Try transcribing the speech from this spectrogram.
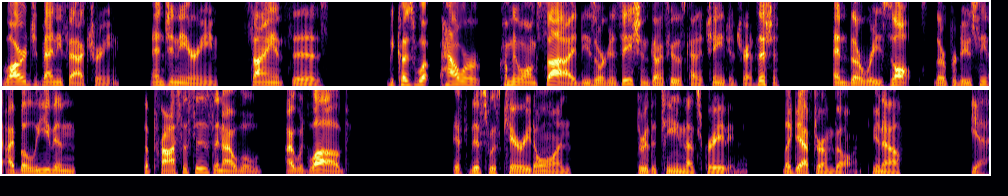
large manufacturing, engineering, sciences, because what how we're coming alongside these organizations going through this kind of change and transition and the results they're producing i believe in the processes and i will i would love if this was carried on through the team that's creating it like after i'm gone you know Yeah.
